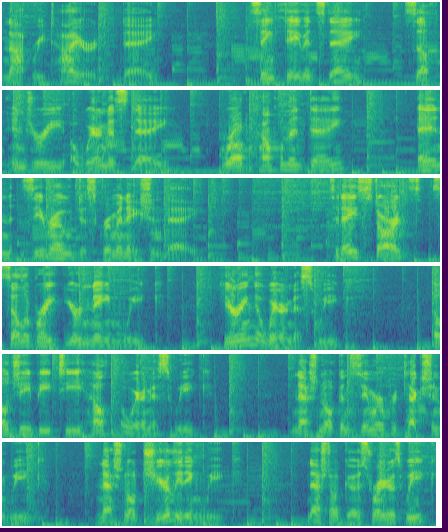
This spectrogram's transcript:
Not Retired Day, St. David's Day, Self Injury Awareness Day, World Compliment Day, and Zero Discrimination Day. Today starts Celebrate Your Name Week, Hearing Awareness Week, LGBT Health Awareness Week, National Consumer Protection Week, National Cheerleading Week, National Ghostwriters Week,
